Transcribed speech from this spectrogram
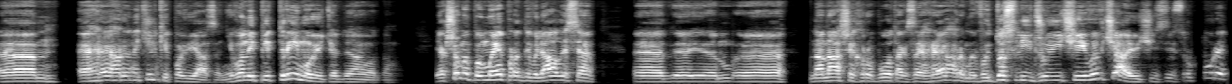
Ем, егрегори не тільки пов'язані, вони підтримують один одного. Якщо ми, ми продивлялися е, е, е, на наших роботах з егрегорами, ви досліджуючи і вивчаючи ці структури,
